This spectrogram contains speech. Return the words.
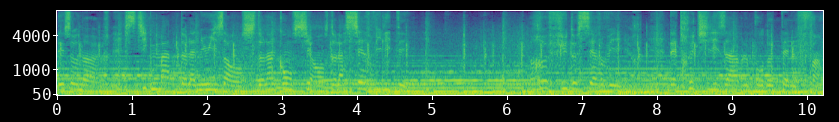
Des honneurs, stigmate de la nuisance, de l'inconscience, de la servilité. Refus de servir, d'être utilisable pour de telles fins.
